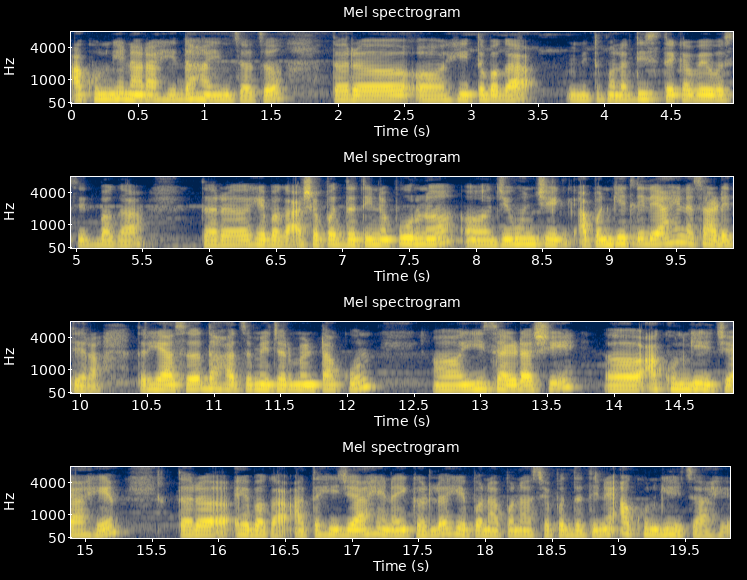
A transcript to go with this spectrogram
आखून घेणार आहे दहा इंचाचं. तर हे तर बघा मी तुम्हाला दिसते का व्यवस्थित? बघा. तर हे बघा अशा पद्धतीनं पूर्ण जी उंची आपण घेतलेली आहे ना साडेतेरा तर हे असं दहाचं मेजरमेंट टाकून ही साईड अशी आखून घ्यायची आहे. तर हे बघा आता ही जे आहे ना इकडलं हे पण आपण अशा पद्धतीने आखून घ्यायचं आहे.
